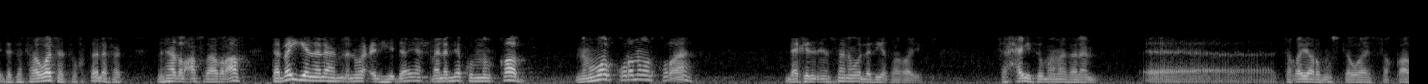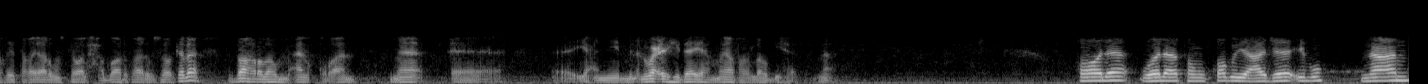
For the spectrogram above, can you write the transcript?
إذا تفاوتت واختلفت من هذا العصر لهذا العصر تبين لها من أنواع الهداية ما لم يكن من قبل. إنما هو القرآن هو القرآن. لكن الإنسان هو الذي يتغير. فحيثما مثلا تغير مستواه الثقافي تغير مستوى الحضارة تغير مستوى كذا ظهر لهم عن القرآن ما يعني من أنواع الهداية ما يظهر له بهذا. نعم. قال ولا تنقضي عجائبه. نعم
